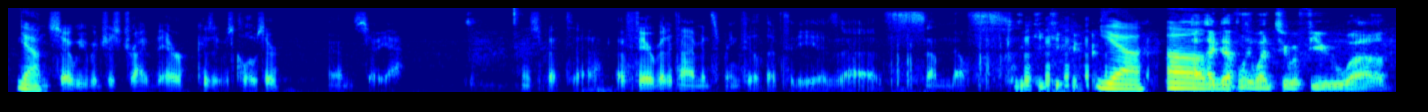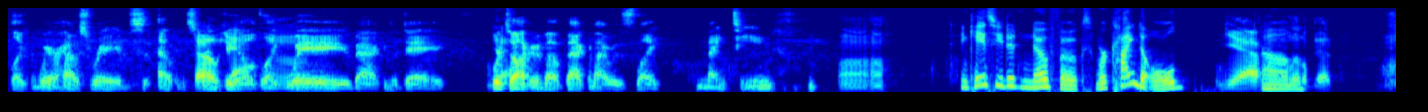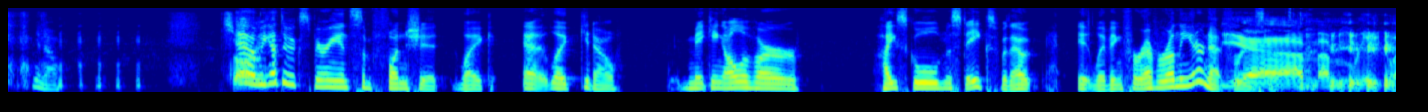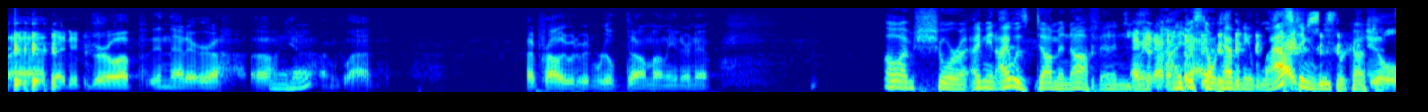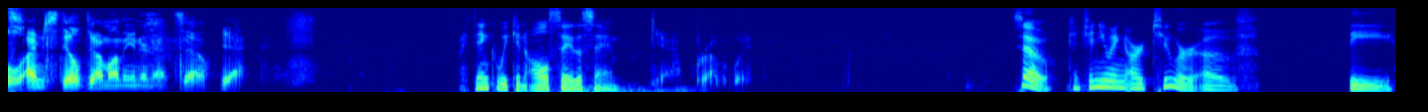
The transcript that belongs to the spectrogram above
yeah. And so we would just drive there because it was closer. And so yeah, I spent uh, a fair bit of time in Springfield. That city is uh, something else. Yeah. I Um, I definitely went to a few uh, like warehouse raves out in Oh, yeah. Springfield, like Mm. way back in the day. We're Yeah. talking about back when I was like 19. hmm in case you didn't know, folks, we're kind of old. Yeah, a Um, little bit. You know. Yeah, we got to experience some fun shit, like, uh, like you know, making all of our high school mistakes without it living forever on the internet. For Yeah, instance. I'm, I'm really glad I didn't grow up in that era. Oh, yeah, Mhm. I'm glad. I probably would have been real dumb on the internet. Oh, I'm sure. I mean, I was dumb enough, and I mean, I'm- just don't have any lasting I'm repercussions. Still, I'm still dumb on the internet, so yeah, I think we can all say the same. yeah, probably. So, continuing our tour of the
